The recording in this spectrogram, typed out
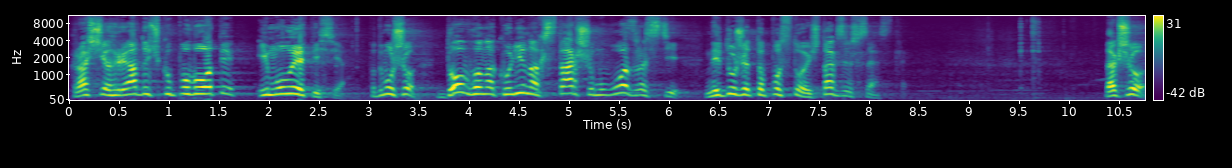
краще грядочку полоти і молитися. Тому що довго на колінах в старшому возрасті не дуже то постоїш, так же ж, сестри? Так що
